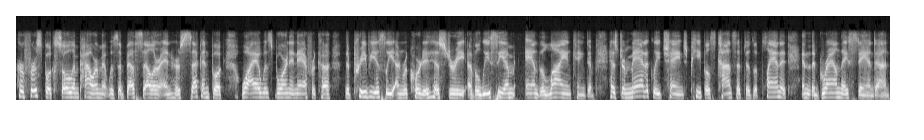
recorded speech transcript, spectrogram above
Her first book, Soul Empowerment, was a bestseller, and her second book, Why I Was Born in Africa The Previously Unrecorded History of Elysium and the Lion Kingdom has dramatically changed people's concept of the planet and the ground they stand on.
